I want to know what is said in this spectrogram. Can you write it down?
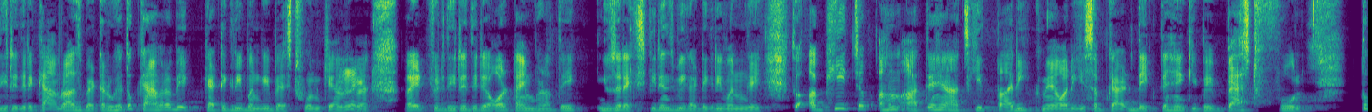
धीरे धीरे कैमराज बेटर हुए तो कैमरा भी एक कैटेगरी बन गई बेस्ट फ़ोन के अंदर। राइट फिर धीरे धीरे और टाइम बढ़ा तो एक यूज़र एक्सपीरियंस भी कैटेगरी बन गई। तो अभी जब हम आते हैं आज की तारीख में और ये सब देखते हैं कि भाई बेस्ट फ़ोन तो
